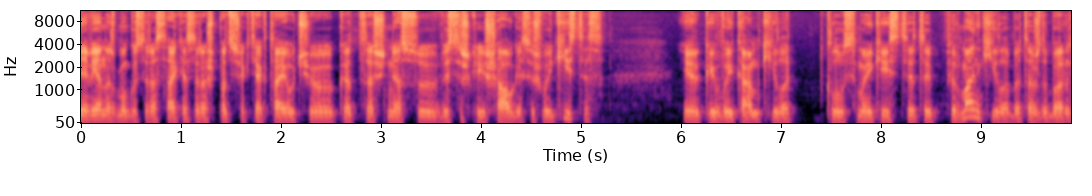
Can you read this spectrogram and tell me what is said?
ne vienas žmogus yra sakęs ir aš pats šiek tiek tą jaučiu, kad aš nesu visiškai išaugęs iš vaikystės. Ir kai vaikam kyla klausimai keisti, taip ir man kyla, bet aš dabar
